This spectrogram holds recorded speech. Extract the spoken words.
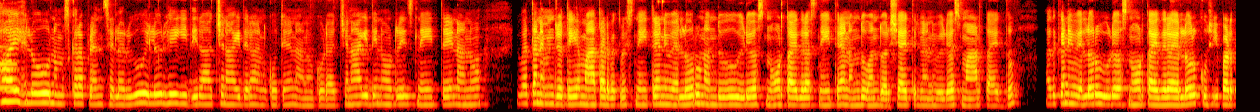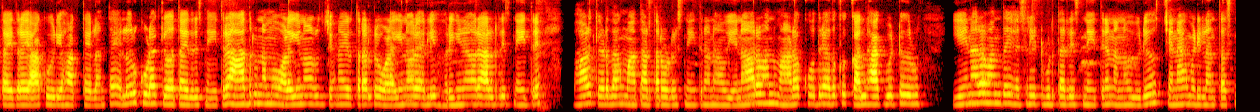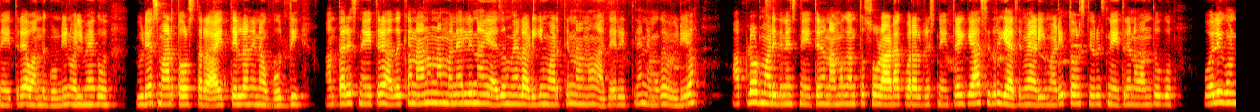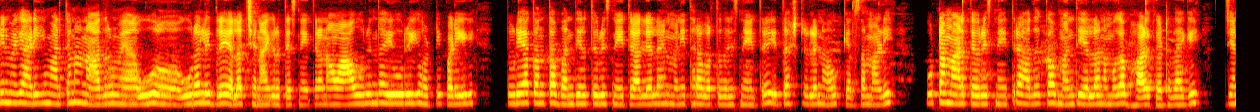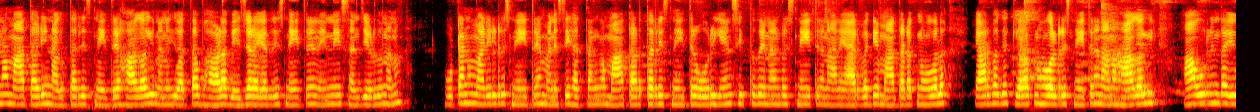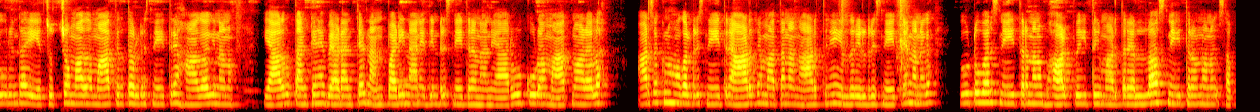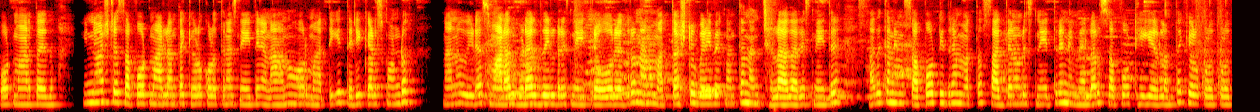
Hi hello ನಮಸ್ಕಾರ friends ಎಲ್ಲರಿಗೂ. ಎಲ್ಲರೂ ಹೇಗಿದ್ದೀರಾ? ಚೆನ್ನಾಗಿದ್ದೀರಾ ಅನ್ಕೋತೀನಿ ನಾನು ಕೂಡ. ಚೆನ್ನಾಗಿದ್ದೀನಿ ನೋಡಿರಿ ಸ್ನೇಹಿತರೆ, ನಾನು ಇವತ್ತು ನಿಮ್ಮ ಜೊತೆಗೆ ಮಾತಾಡ್ಬೇಕು ರೀ ಸ್ನೇಹಿತರೆ ನೀವೆಲ್ಲರೂ ನಂದು ವೀಡಿಯೋಸ್ ನೋಡ್ತಾ ಇದ್ದೀರಾ ಸ್ನೇಹಿತರೆ? ನಂದು ಒಂದು ವರ್ಷ ಆಯ್ತು ರೀ ನಾನು ವೀಡಿಯೋಸ್ ಮಾಡ್ತಾ ಇದ್ದು. ಅದಕ್ಕೆ ನೀವೆಲ್ಲರೂ ವೀಡಿಯೋಸ್ ನೋಡ್ತಾ ಇದ್ದೀರಾ? ಎಲ್ಲರೂ ಖುಷಿ ಪಡ್ತಾ ಇದ್ದೀರಾ? ಯಾಕೆ ವೀಡಿಯೋ ಹಾಕ್ತಾ ಇಲ್ಲ ಅಂತ ಎಲ್ಲರೂ ಕೂಡ ಕೇಳ್ತಾ ಇದ್ರಿ ಸ್ನೇಹಿತರೆ. ಆದರೂ ನಮ್ಮ ಒಳಗಿನವ್ರು ಜನ ಇರ್ತಾರಲ್ರಿ, ಒಳಗಿನವರೇ ಅಲ್ಲಿ, ಹೊರಗಿನವರೇ ಅಲ್ರಿ ಸ್ನೇಹಿತರೆ. ಭಾಳ ಕೆಡ್ದಾಗ ಮಾತಾಡ್ತಾರೆ ನೋಡ್ರಿ ಸ್ನೇಹಿತರೆ. ನಾವು ಏನಾರ ಒಂದು ಮಾಡೋಕ್ಕೆ ಹೋದರೆ ಅದಕ್ಕೆ ಕಲ್ಲು ಹಾಕಿಬಿಟ್ಟು ಏನಾರ ಒಂದು ಹೆಸರು ಇಟ್ಬಿಡ್ತಾರೆ ರೀ ಸ್ನೇಹಿತರೆ ನಾನು ವೀಡಿಯೋಸ್ ಚೆನ್ನಾಗಿ ಮಾಡಿಲ್ಲ ಅಂತ ಸ್ನೇಹಿತರೆ ಒಂದು ಗುಂಡಿನ ಒಲೆ ಮ್ಯಾಗ ವೀಡಿಯೋಸ್ ಮಾಡಿ ತೋರಿಸ್ತಾರೆ, ಆಯ್ತಿಲ್ಲ ನಿನಗೆ ಬುದ್ಧಿ ಅಂತಾರೆ ಸ್ನೇಹಿತರೆ. ಅದಕ್ಕೆ ನಾನು ನಮ್ಮ ಮನೆಯಲ್ಲಿ ನಾನು ಅದ್ರ ಮೇಲೆ ಅಡುಗೆ ಮಾಡ್ತೀನಿ, ನಾನು ಅದೇ ರೀತಿಯೇ ನಿಮಗೆ ವೀಡಿಯೋ ಅಪ್ಲೋಡ್ ಮಾಡಿದ್ದೀನಿ ಸ್ನೇಹಿತರೆ. ನಮಗಂತೂ ಸುಳ್ಳು ಆಡೋಕೆ ಬರಲ್ಲ ರೀ ಸ್ನೇಹಿತರೆ. ಗ್ಯಾಸ್ ಇದ್ರೆ ಗ್ಯಾಸಿನ ಮೇಲೆ ಅಡುಗೆ ಮಾಡಿ ತೋರಿಸ್ತೀವಿ ರೀ ಸ್ನೇಹಿತರೆ. ನಾವು ಒಂದು ಒಲೆ ಗುಂಡಿನ ಮ್ಯಾಗೆ ಅಡುಗೆ ಮಾಡ್ತೇವೆ, ನಾನು ಅದ್ರ ಮ್ಯಾ ಊರಲ್ಲಿದ್ದರೆ ಎಲ್ಲ ಚೆನ್ನಾಗಿರುತ್ತೆ ಸ್ನೇಹಿತರೆ. ನಾವು ಆ ಊರಿಂದ ಈ ಊರಿಗೆ ಹೊಟ್ಟೆ ಪಾಡಿಗೆ ದುಡಿಯಾಕಂತ ಬಂದಿರ್ತೀವಿ ರೀ ಸ್ನೇಹಿತರೆ. ಅಲ್ಲೆಲ್ಲ ಏನು ಮನೆ ಥರ ಬರ್ತದೆ ರೀ ಸ್ನೇಹಿತರೆ. ಇದ್ದಷ್ಟರಲ್ಲೇ ನಾವು ಕೆಲಸ ಮಾಡಿ ಊಟ ಮಾಡ್ತೇವೆ ರೀ ಸ್ನೇಹಿತರೆ. ಅದಕ್ಕೆ ಮಂದಿ ಎಲ್ಲ ನಮಗೆ ಭಾಳ ಕೆಟ್ಟದಾಗಿ ಜನ ಮಾತಾಡಿ ನಗ್ತಾರೆ ರೀ ಸ್ನೇಹಿತರೆ. ಹಾಗಾಗಿ ನನಗೆ ಇವತ್ತು ಭಾಳ ಬೇಜಾರಾಗ್ಯದ ರೀ ಸ್ನೇಹಿತರೆ. ನಿನ್ನೆ ಸಂಜೆ ಹಿಡಿದು ನಾನು ಊಟನೂ ಮಾಡಿಲ್ಲ ರೀ ಸ್ನೇಹಿತರೆ. ಮನಸ್ಸಿಗೆ ಹತ್ತಂಗೆ ಮಾತಾಡ್ತಾರೆ ರೀ ಸ್ನೇಹಿತರೆ. ಅವ್ರಿಗೆ ಏನು ಸಿಗ್ತದೆ ಏನಂದ್ರೆ ಸ್ನೇಹಿತರೆ? ನಾನು ಯಾರ ಬಗ್ಗೆ ಮಾತಾಡೋಕ್ಕೂ ಹೋಗಲ್ಲ, ಯಾರ ಬಗ್ಗೆ ಕೇಳೋಕ್ಕೂ ಹೋಗಲ್ಲ ರೀ ಸ್ನೇಹಿತರೆ. ನಾನು ಹಾಗಾಗಿ ಆ ಊರಿಂದ ಇವರಿಂದ ಚುಚ್ಚೋ ಮಾ ಮಾತಿರ್ತಾವಲ್ಲ ರೀ ಸ್ನೇಹಿತರೆ. ಹಾಗಾಗಿ ನಾನು ಯಾರು ತಂಟೆನೇ ಬೇಡ ಅಂತೇಳಿ ನನ್ನ ಪಾಡಿಗೆ ನಾನು ಇದ್ದೀನಿ ರೀ ಸ್ನೇಹಿತರೆ. ನಾನು ಯಾರೂ ಕೂಡ ಮಾತು ಮಾಡಲ್ಲ. ಆಡ್ಸಕ್ಕೂ ಹೋಗಲ್ಲ ರೀ ಸ್ನೇಹಿತರೆ. ಆಡಿದ್ರೆ ಮಾತ್ರ ನಾನು ಆಡ್ತೀನಿ ಇಲ್ದ್ರೆ ಇಲ್ಲರಿ ಸ್ನೇಹಿತರೆ. ನನಗೆ ಯೂಟ್ಯೂಬರ್ ಸ್ನೇಹಿತರು ನನಗೆ ಭಾಳ ಪ್ರೀತಿ ಮಾಡ್ತಾರೆ. ಎಲ್ಲ ಸ್ನೇಹಿತರು ನನಗೆ ಸಪೋರ್ಟ್ ಮಾಡ್ತಾ ಇದ್ದರು ಇನ್ನೂ ಇನ್ನಷ್ಟು ಸಪೋರ್ಟ್ ಮಾಡ್ಲಂತ ಕೇಳ್ಕೊಳ್ತೇನೆ ಸ್ನೇಹಿತರೆ. ನಾನು ಅವ್ರ ಮಾತಿಗೆ ತಲೆ ಕೆಡಿಸ್ಕೊಂಡು ನಾನು ವೀಡಿಯೋಸ್ ಮಾಡೋದು ಬಿಡೋದಿಲ್ಲ ರೀ ಸ್ನೇಹಿತರೆ ಅವ್ರೆದ್ರು ನಾನು ಮತ್ತಷ್ಟು ಬೆಳಿಬೇಕಂತ ನನ್ನ ಛಲ ಅದ ರೀ ಸ್ನೇಹಿತರೆ. ಅದಕ್ಕೆ ನಿಮ್ಗೆ ಸಪೋರ್ಟ್ ಇದ್ದರೆ ಮತ್ತೆ ಸಾಧ್ಯ ನೋಡಿ ಸ್ನೇಹಿತರೆ. ನಿಮ್ಮೆಲ್ಲರೂ ಸಪೋರ್ಟ್ ಹೀಗೆ ಇರಲಿ ಅಂತ ಕೇಳ್ಕೊಳ್ಕೊಳ್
